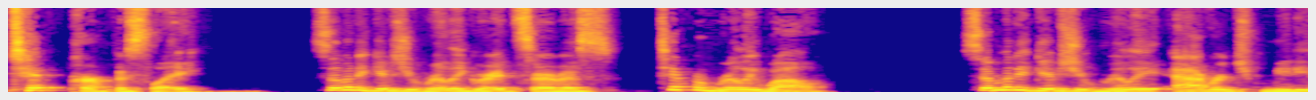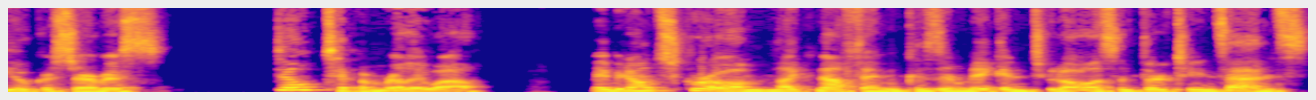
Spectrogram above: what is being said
tip purposely. Somebody gives you really great service, tip them really well. Somebody gives you really average, mediocre service, don't tip them really well. Maybe don't screw them like nothing because they're making $2.13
